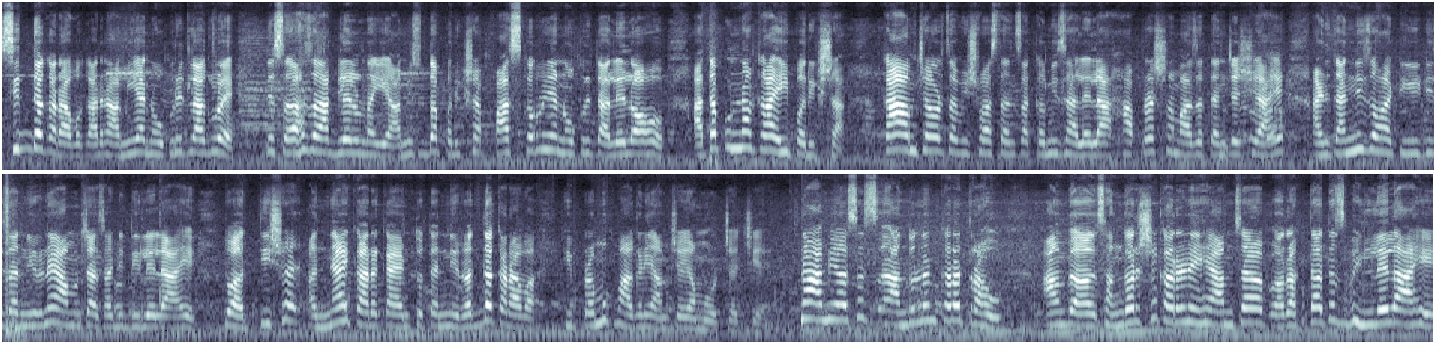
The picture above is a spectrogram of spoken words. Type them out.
सिद्ध करावं. कारण आम्ही या नोकरीत लागलो आहे ते सहज लागलेलो नाही आहे आम्हीसुद्धा परीक्षा पास करून या नोकरीत आलेलो आहोत. आता पुन्हा का ही परीक्षा? का आमच्यावरचा विश्वास त्यांचा कमी झालेला? हा प्रश्न माझा त्यांच्याशी आहे. आणि त्यांनी जो हा टी ई टीचा निर्णय आमच्यासाठी दिलेला आहे तो अतिशय अन्यायकारक आहे आणि तो त्यांनी रद्द करावा ही प्रमुख मागणी आमच्या या मोर्चाची आहे. ना आम्ही असंच आंदोलन करत राहू. आम संघर्ष करणे हे आमच्या रक्तातच भिनलेलं आहे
